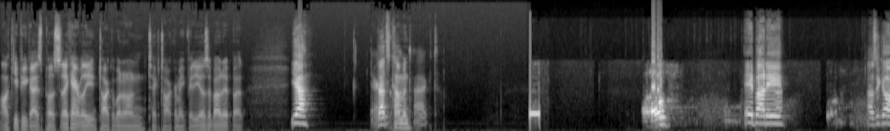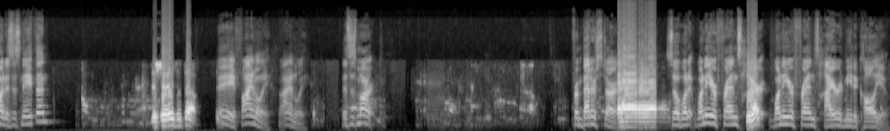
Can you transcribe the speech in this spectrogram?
I'll keep you guys posted. I can't really talk about it on TikTok or make videos about it, but yeah, They're that's in coming. contact. Hello? Hey, buddy. How's it going? Is this Nathan? This is what's up. Hey, finally, finally. This is Mark from Better Start. Uh, so one one of your friends hired one of your friends hired me to call you.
